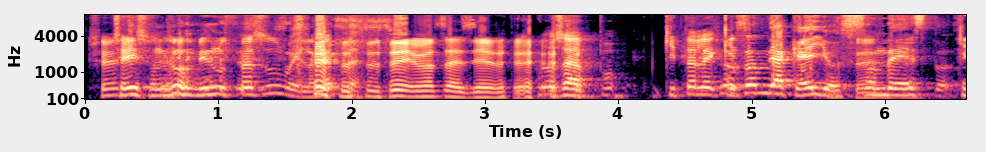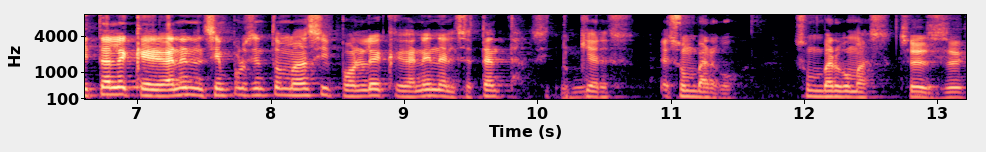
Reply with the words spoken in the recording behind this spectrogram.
sí, son de los mismos pesos, güey, la neta. Sí, vas a decir. O sea, quítale, No son de aquellos, Sí. son de estos. Quítale que ganen el 100% más y ponle que ganen el 70%, si tú quieres. Es un vergo. Es un vergo más. Sí, sí, sí.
